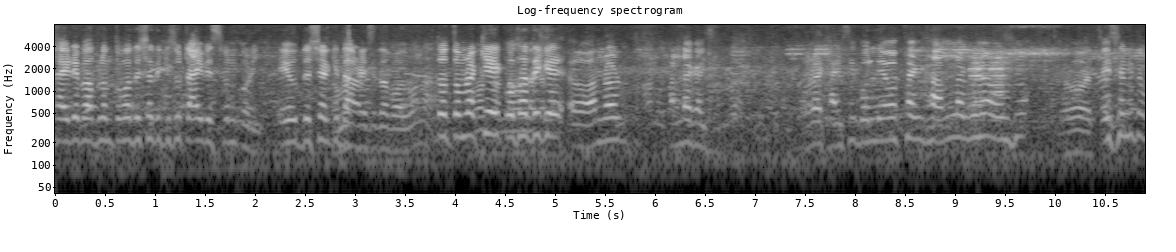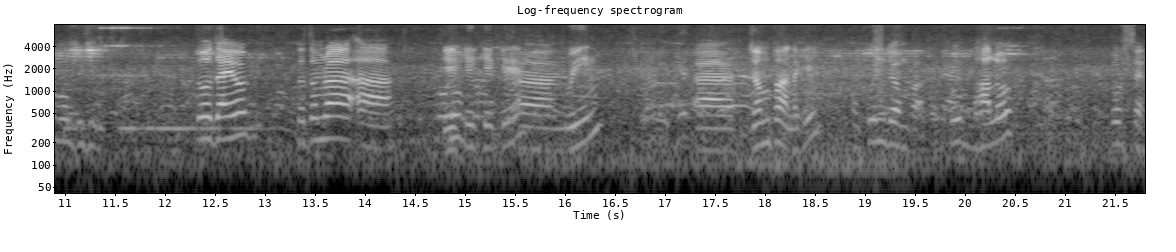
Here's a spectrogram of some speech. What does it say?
সাইডে ভাবলাম তোমাদের সাথে কিছু টাইম স্পেন্ড করি। এই উদ্দেশ্যে আর কি আমরা তা তোমরা কে কোথা থেকে? আমরা ঠান্ডা খাইছি। আমরা খাইছি বললে আবার থাকি খান লাগবে না অন্য আচ্ছা। এই জন্যই তো বলতেছি। তো যাই হোক তো তোমরা কে কে কে কে? উইন? জম্পা নাকি? কুন জম্পা খুব ভালো করছেন।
